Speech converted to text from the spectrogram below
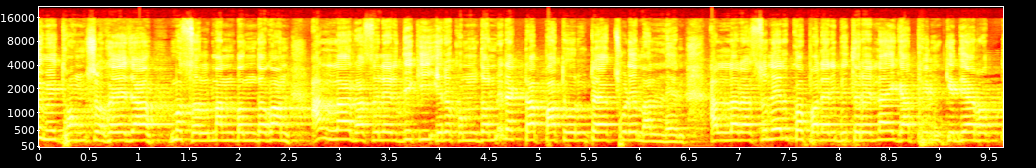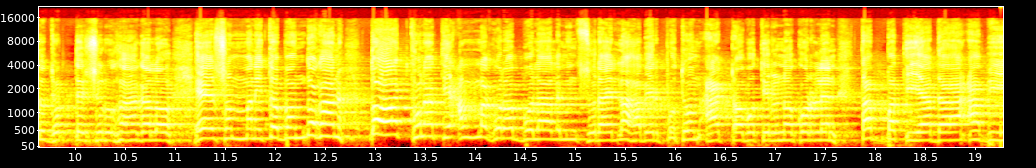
তুমি ধ্বংস হয়ে যাও। মুসলমান বন্ধগণ, আল্লাহ রাসুলের দিকে এরকম দণ্ডের একটা পাথর উঠে ছুঁড়ে মারলেন। আল্লাহ রাসুলের কপালের ভিতরে লাইগা ফিনকি দেওয়া রক্ত ঝরতে শুরু হয়ে গেল। এ সম্মানিত বন্ধগণ তৎক্ষণাতে আল্লাহ রব্বুল আলমিন সুরাই লাহাবের প্রথম আটটা অবতীর্ণ করলেন। তাব্বাতিয়াদা আবি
